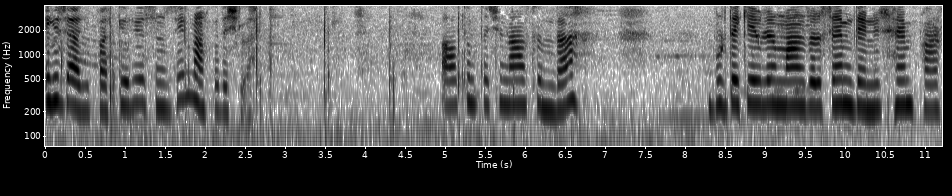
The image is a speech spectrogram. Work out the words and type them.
Ne güzel bir park görüyorsunuz değil mi arkadaşlar? Altın taşın altında buradaki evlerin manzarası hem deniz hem park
